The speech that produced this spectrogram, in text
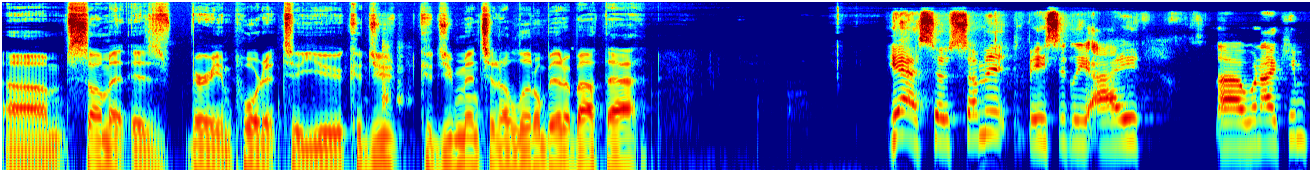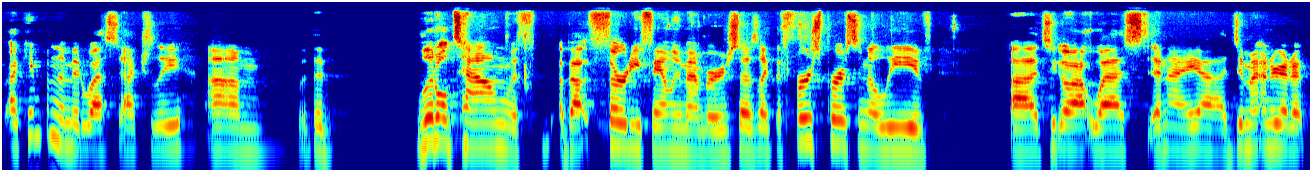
Um, Summit is very important to you. Could you could you mention a little bit about that? Yeah, so Summit basically, I uh, when I came, I came from the Midwest actually, um, with a little town with about 30 family members. So I was like the first person to leave uh, to go out west, and I uh, did my undergrad at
